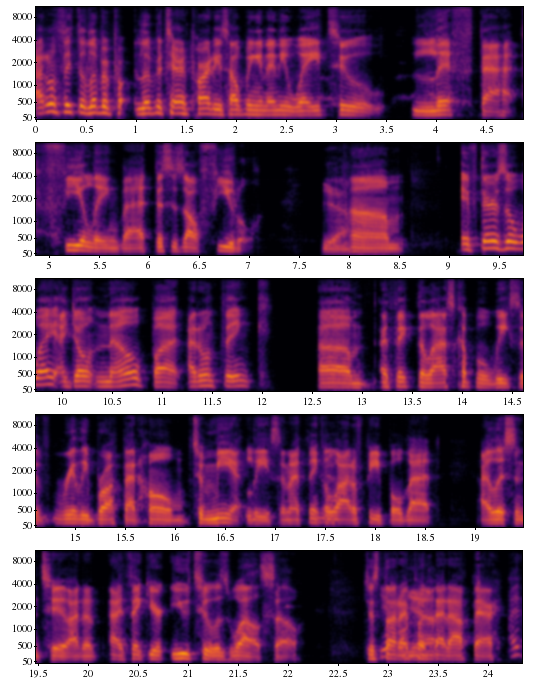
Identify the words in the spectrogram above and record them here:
I don't think the Liber- Libertarian Party is helping in any way to lift that feeling that this is all futile. yeah. Um, if there's a way, I don't know, but I don't think. Um, I think the last couple of weeks have really brought that home to me, at least, and I think a lot of people that I listen to. I don't. I think you're you too as well. So Just yeah, thought I'd yeah. put that out there. I,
